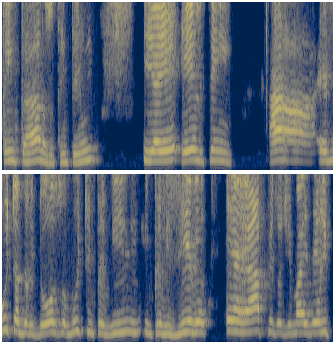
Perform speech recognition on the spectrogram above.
30 anos ou 31. E aí ele tem a, é muito habilidoso, muito imprevisível, é rápido demais, ele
